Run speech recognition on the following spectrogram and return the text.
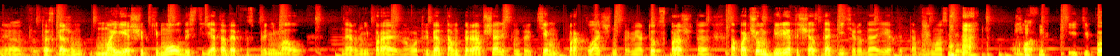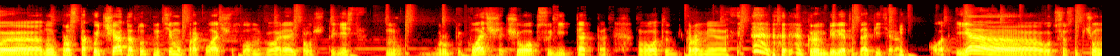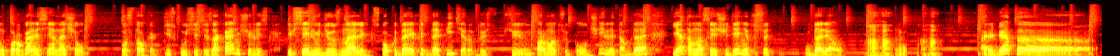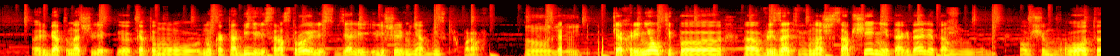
э, так скажем, мои ошибки молодости, я тогда это воспринимал наверное, неправильно. Вот, ребята там, например, общались, там, например, тема про клатч, например. Кто-то спрашивает, а, а почем билеты сейчас до Питера доехать, там, из Москвы? Вот. И типа, ну, просто такой чат, а тут, ну, тема про клатч, условно говоря, и просто есть ну, в группе клатч, а что обсудить так-то, вот, кроме, кроме билетов до Питера. Вот. И я, вот, собственно, почему мы поругались, я начал после того, как дискуссии эти заканчивались, и все люди узнали, сколько доехать до Питера, то есть всю информацию получили там, да, я там на следующий день это все удалял. Ага, вот. ага. А ребята, ребята начали э, к этому, ну, как-то обиделись, расстроились, взяли и лишили меня админских прав. Ой-ой. Вообще охренел, типа, э, влезать в наши сообщения и так далее, там, в общем, вот.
